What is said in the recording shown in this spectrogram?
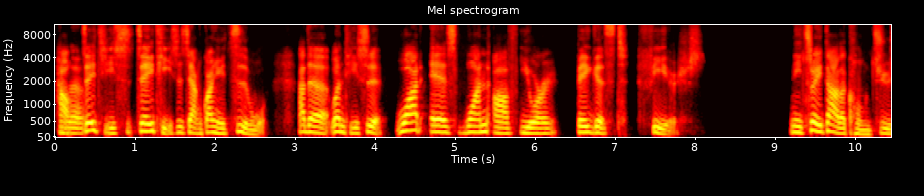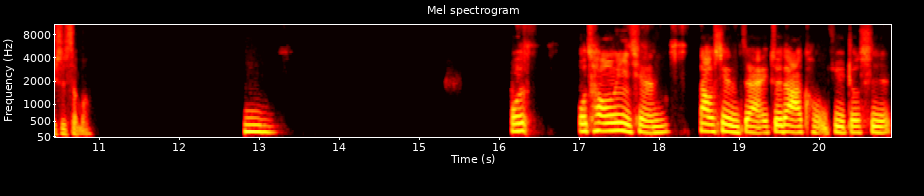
好，好这一集是这一题是这样，关于自我，他的问题是：What is one of your biggest fears？你最大的恐惧是什么？嗯。我我从以前到现在最大的恐惧就是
